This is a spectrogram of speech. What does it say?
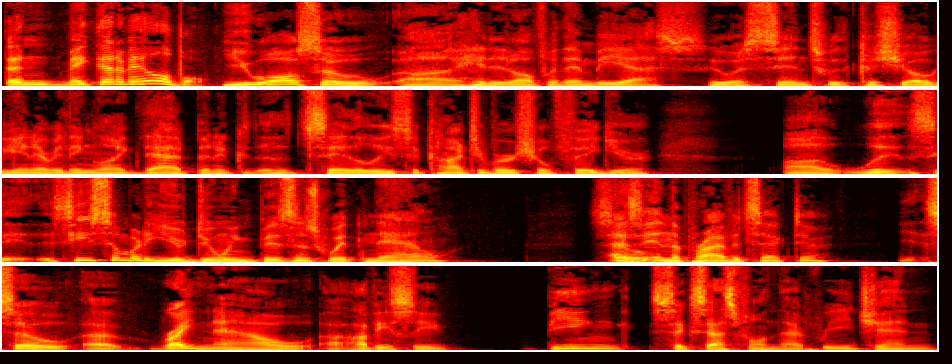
then make that available. You also uh, hit it off with MBS, who has since, with Khashoggi and everything like that, been, a, say the least, a controversial figure. Uh, is he somebody you're doing business with now, so, as in the private sector? So uh, right now, obviously, being successful in that region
